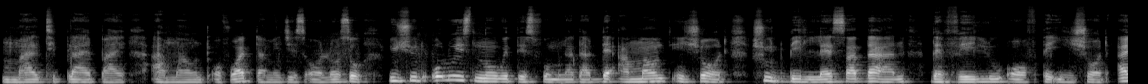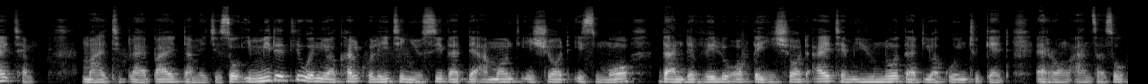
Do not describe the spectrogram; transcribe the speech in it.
multiplied by amount of what damages or loss. So you should always know with this formula that the amount insured should be lesser than the value of the insured item multiply by damages. So immediately when you are calculating, you see that the amount insured is more than the value of the insured item. You know that you are going to get a wrong answer. So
